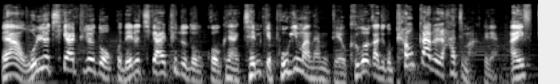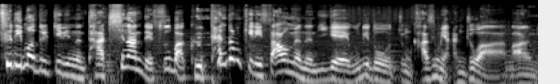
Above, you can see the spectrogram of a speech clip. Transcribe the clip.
그냥 올려치기 할 필요도 없고 내려치기 할 필요도 없고 그냥 재밌게 보기만 하면 돼요. 그걸 가지고 평가를 하지 마 그냥. 아니 스트리머들끼리는 다 친한데 수박 그 팬덤끼리 싸우면은 이게 우리도 좀 가슴이 안 좋아 마음이.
